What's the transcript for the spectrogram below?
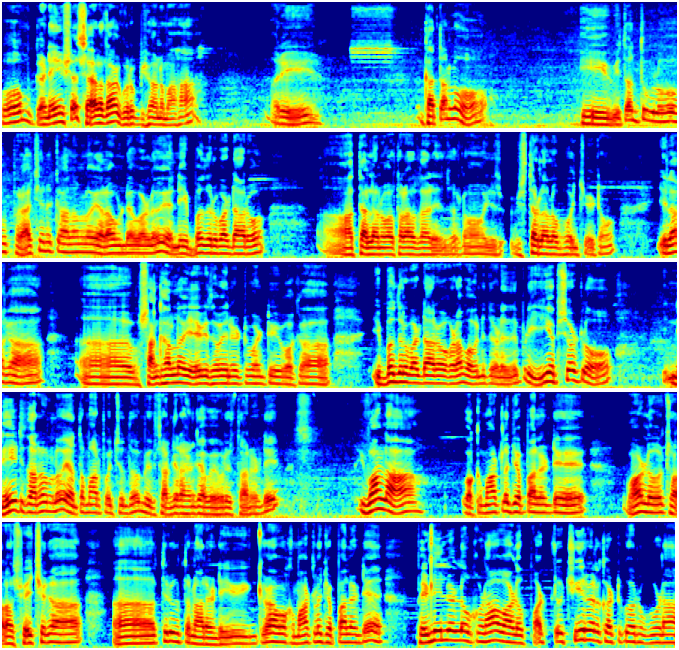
ఓం గణేష శారదా గురుభ్యో నమ. మరి గతంలో ఈ వితంతువులు ప్రాచీన కాలంలో ఎలా ఉండేవాళ్ళు ఎన్ని ఇబ్బందులు పడ్డారో తెల్లని వస్త్రాలు ధరించడం ఇస్- విస్తళ్ళలో భోంచేయటం ఇలాగా సంఘంలో ఏ విధమైనటువంటి ఒక ఇబ్బందులు పడ్డారో కూడా భవనించడం ఇప్పుడు ఈ ఎపిసోడ్లో నేటి తరంలో ఎంత మార్పు వచ్చిందో మీకు సంగ్రహంగా వివరిస్తానండి. ఇవాళ ఒక మాటలో చెప్పాలంటే వాళ్ళు చాలా స్వేచ్ఛగా తిరుగుతున్నారండి. ఇంకా ఒక మాటలో చెప్పాలంటే పెళ్ళిళ్ళల్లో కూడా వాళ్ళు పట్టు చీరలు కట్టుకొని కూడా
